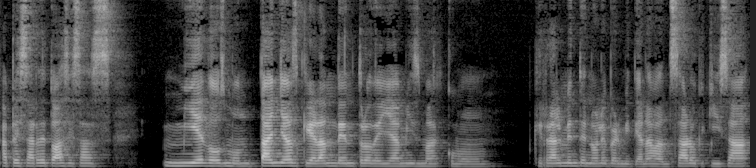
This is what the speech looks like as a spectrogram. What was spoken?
a pesar de todas esas miedos, montañas que eran dentro de ella misma, como que realmente no le permitían avanzar o que quizá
